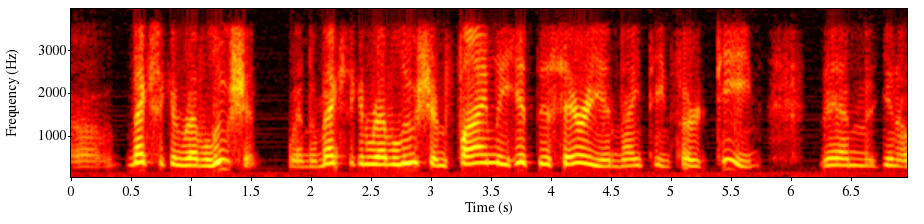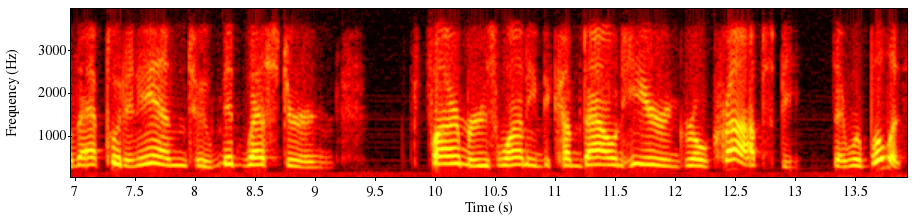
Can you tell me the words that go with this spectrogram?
uh, Mexican Revolution. Mexican Revolution finally hit this area in 1913, then you know that put an end to Midwestern farmers wanting to come down here and grow crops because there were bullets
